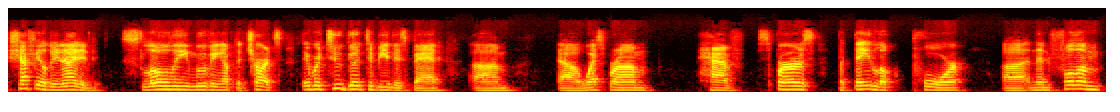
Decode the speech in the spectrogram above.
Sheffield United slowly moving up the charts. They were too good to be this bad. Um, uh, West Brom have Spurs, but they look poor. Uh, and then Fulham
